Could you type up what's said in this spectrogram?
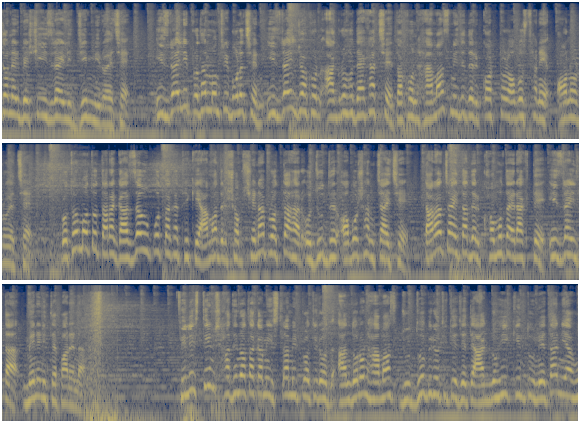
জনের বেশি ইসরায়েলি জিম্মি রয়েছে। ইসরায়েলি প্রধানমন্ত্রী বলেছেন, ইসরায়েল যখন আগ্রহ দেখাচ্ছে, তখন হামাস নিজেদের কট্টর অবস্থানে অনর রয়েছে। প্রথমত তারা গাজা উপত্যকা থেকে আমাদের সব সেনা প্রত্যাহার ও যুদ্ধের অবসান চাইছে। তারা চায় তাদের ক্ষমতায় রাখতে ইসরায়েল তা মেনে নিতে পারে না। ফিলিস্তিন স্বাধীনতাকামী ইসলামী প্রতিরোধ আন্দোলন হামাস যুদ্ধবিরতিতে যেতে আগ্রহী কিন্তু নেতানিয়াহু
